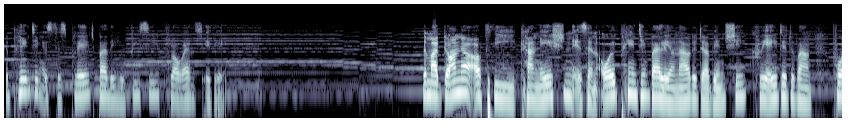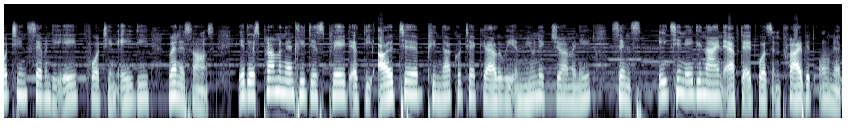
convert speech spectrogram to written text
The painting is displayed by the Uffizi, Florence, Italy. The Madonna of the Carnation is an oil painting by Leonardo da Vinci, created around 1478-1480 Renaissance. It is permanently displayed at the Alte Pinakothek Gallery in Munich, Germany since 1889 after it was in private ownership.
